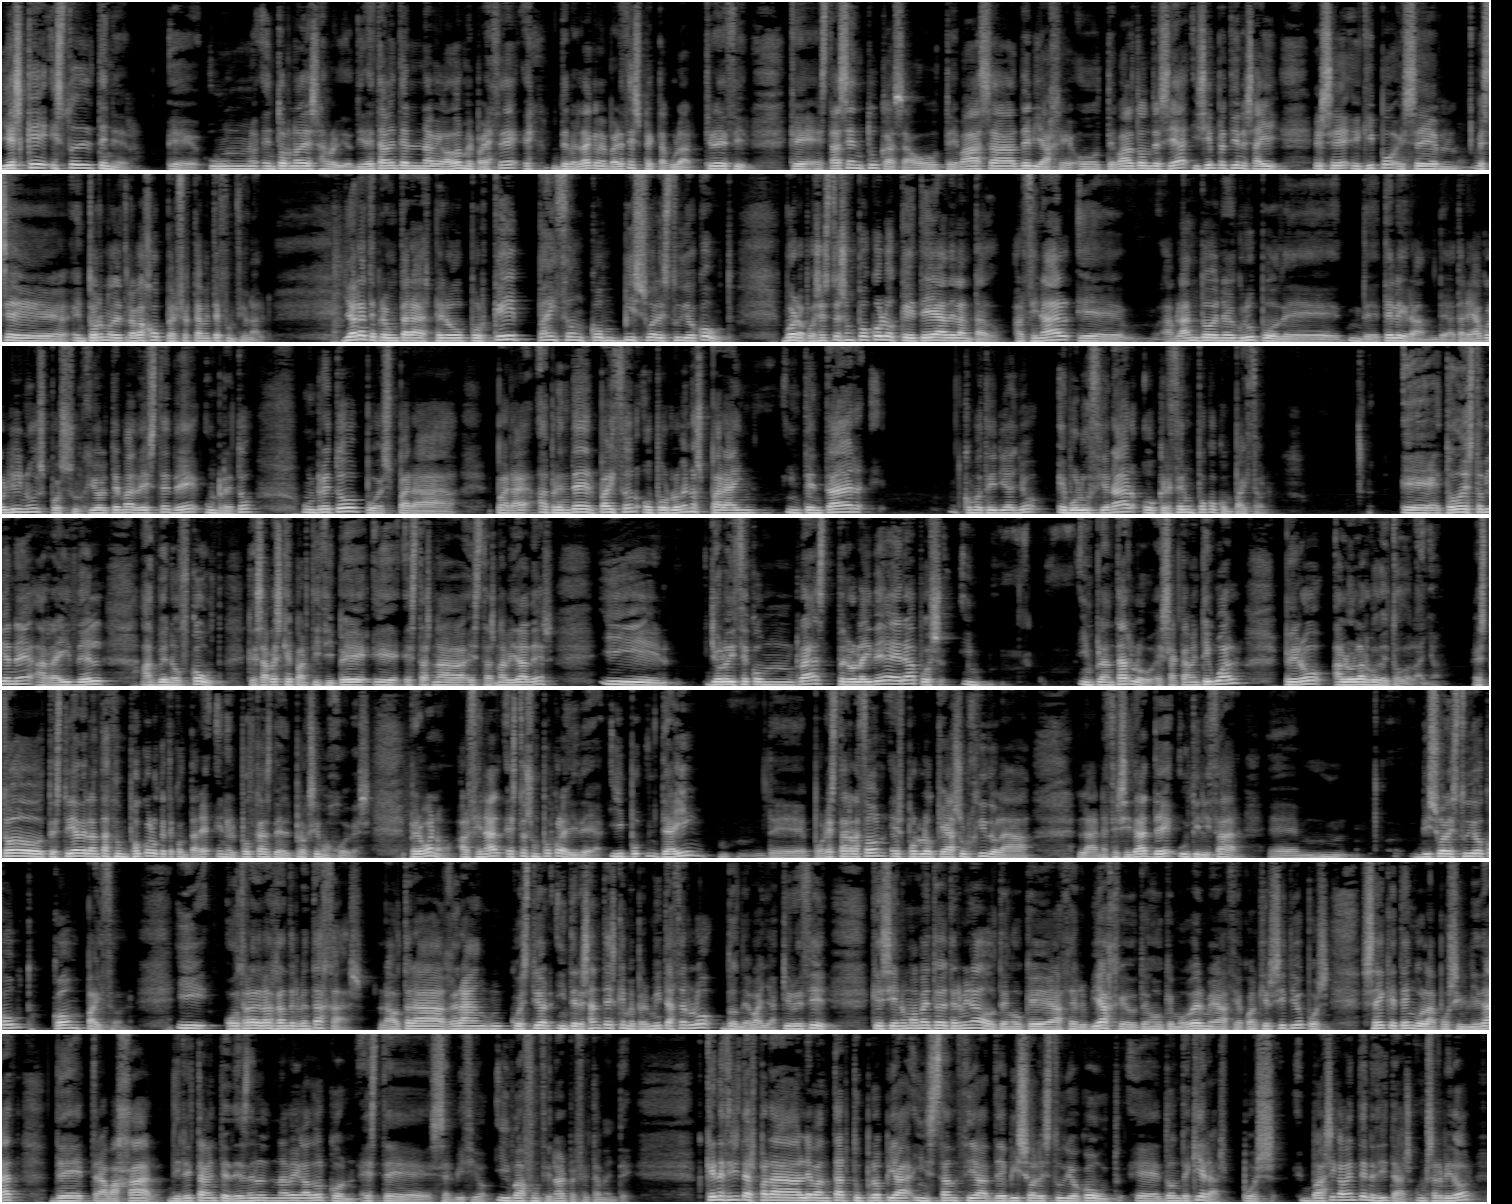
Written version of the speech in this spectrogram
Y es que esto de tener eh, un entorno de desarrollo directamente en el navegador me parece, de verdad que me parece espectacular. Quiero decir, que estás en tu casa o te vas a, de viaje o te vas donde sea y siempre tienes ahí ese equipo, ese, ese entorno de trabajo perfectamente funcional. Y ahora te preguntarás, pero ¿por qué Python con Visual Studio Code? Bueno, pues esto es un poco lo que te he adelantado. Al final, eh, hablando en el grupo de, Telegram de Atarea con Linux, pues surgió el tema de este de un reto. Un reto, pues, para, para aprender Python o por lo menos para intentar, ¿cómo te diría yo?, evolucionar o crecer un poco con Python. Eh, todo esto viene a raíz del Advent of Code, que sabes que participé eh, estas, estas navidades y yo lo hice con Rust, pero la idea era pues implantarlo exactamente igual, pero a lo largo de todo el año. Esto te estoy adelantando un poco lo que te contaré en el podcast del próximo jueves. Pero bueno, al final esto es un poco la idea. Y de ahí, de, por esta razón, es por lo que ha surgido la, necesidad de utilizar em, Visual Studio Code con Python. Y otra de las grandes ventajas, la otra gran cuestión interesante es que me permite hacerlo donde vaya. Quiero decir que si en un momento determinado tengo que hacer viaje o tengo que moverme hacia cualquier sitio, pues sé que tengo la posibilidad de trabajar directamente desde el navegador con este servicio y va a funcionar perfectamente. ¿Qué necesitas para levantar tu propia instancia de Visual Studio Code eh, donde quieras? Pues básicamente necesitas un servidor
